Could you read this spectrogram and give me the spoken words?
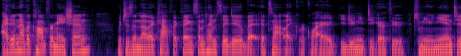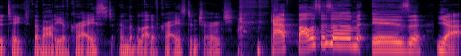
I didn't have a confirmation, which is another Catholic thing. Sometimes they do, but it's not like required. You do need to go through communion to take the body of Christ and the blood of Christ in church. Catholicism is, yeah,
